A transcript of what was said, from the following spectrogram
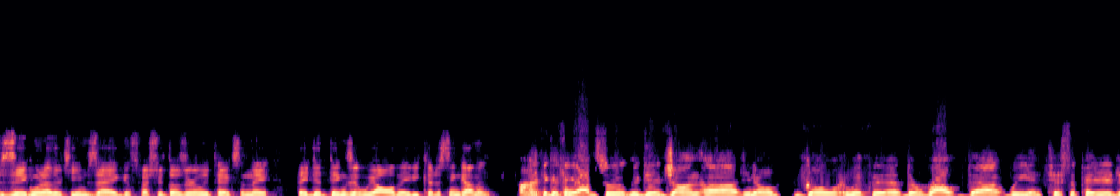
zig when other teams zag, especially with those early picks, and they they did things that we all maybe could have seen coming. I think that they absolutely did, John. Uh, you know, go with the the route that we anticipated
